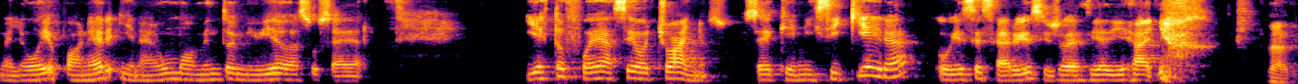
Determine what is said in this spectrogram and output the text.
me lo voy a poner y en algún momento de mi vida va a suceder. Y esto fue hace ocho años, o sea que ni siquiera hubiese servido si yo decía diez años. Claro.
